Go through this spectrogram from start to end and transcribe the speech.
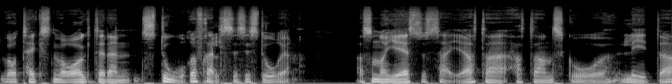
vår teksten vår òg til den store frelseshistorien. Altså når Jesus sier at, at han skulle lide,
